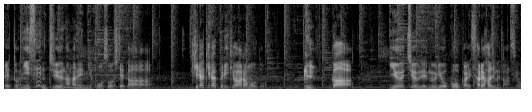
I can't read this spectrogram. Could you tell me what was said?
えっと2017年に放送してたキラキラプリキュアラモード が YouTube で無料公開され始めたんですよ。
